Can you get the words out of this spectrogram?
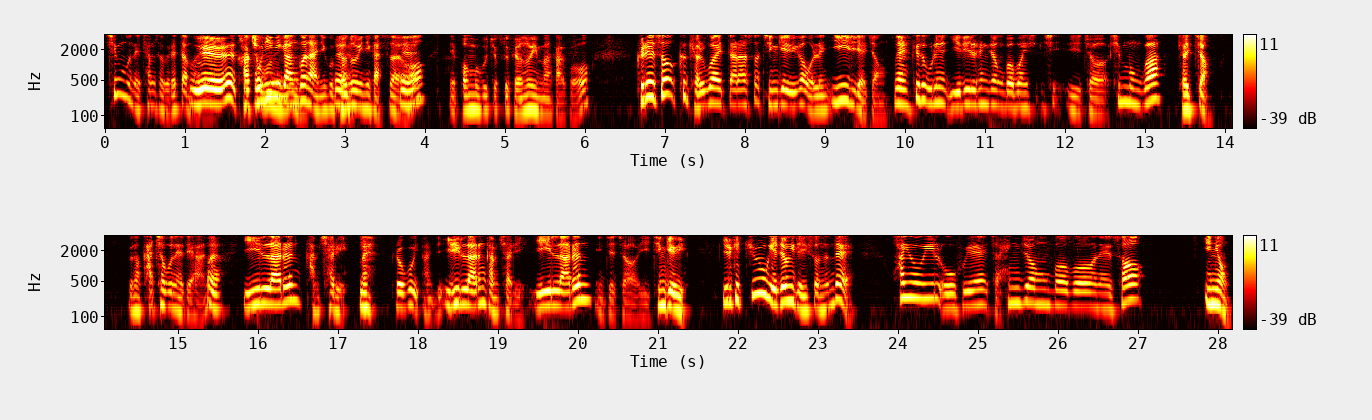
신문에 참석을 했단 말이에요. 예, 그러니까 본인이 간 건 아니고 예. 변호인이 갔어요. 예. 법무부 쪽도 변호인만 가고. 그래서 그 결과에 따라서 징계위가 원래는 2일 예정. 네. 그래서 우리는 1일 행정법원 시, 시, 저 신문과 결정. 우선 가처분에 대한 네. 2일 날은 감찰위. 네. 그리고 1일 날은 감찰위, 2일 날은 이제 저 이 징계위 이렇게 쭉 예정이 돼 있었는데 화요일 오후에 자 행정법원에서 인용,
